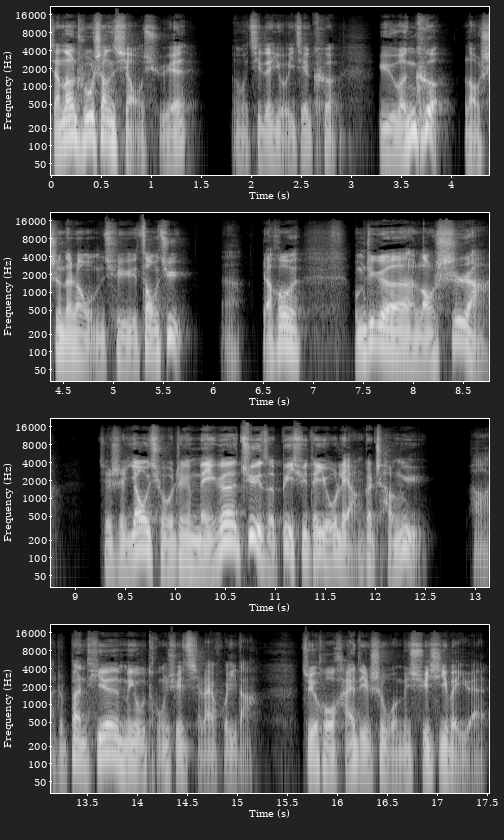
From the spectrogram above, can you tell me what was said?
想当初上小学，我记得有一节课，语文课，老师呢让我们去造句啊，然后我们这个老师啊。就是要求这个每个句子必须得有两个成语啊！这半天没有同学起来回答，最后还得是我们学习委员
